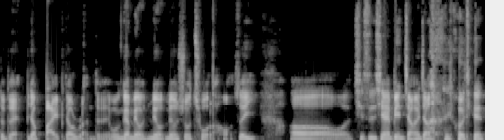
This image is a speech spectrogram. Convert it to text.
对不对？比较白，比较软，对不对？我应该没有没有没有说错了哈，所以呃，我其实现在边讲一讲，有点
